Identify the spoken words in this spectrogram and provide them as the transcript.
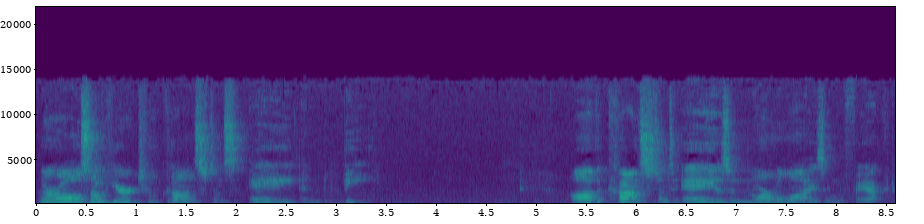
There are also here two constants, A and B. Uh, the constant A is a normalizing factor.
